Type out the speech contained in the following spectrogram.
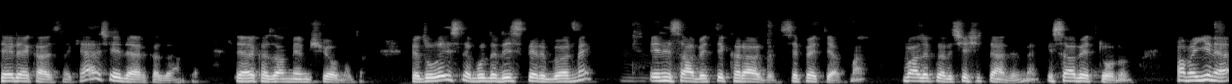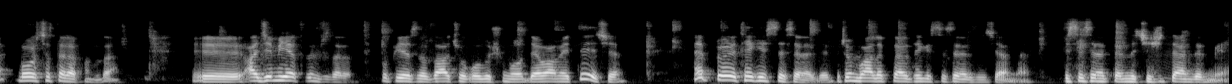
TL karşısındaki her şey değer kazandı. Değer kazanmayan bir şey olmadı. Ve dolayısıyla burada riskleri bölmek en isabetli karardır. Sepet yapmak, varlıkları çeşitlendirmek isabetli olur. Ama yine borsa tarafında e, acemi yatırımcıların bu piyasada daha çok oluşumu devam ettiği için hep böyle tek hisse senedi, bütün varlıkları tek hisse senedi seçenler, hisse senetlerini çeşitlendirmeyen,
